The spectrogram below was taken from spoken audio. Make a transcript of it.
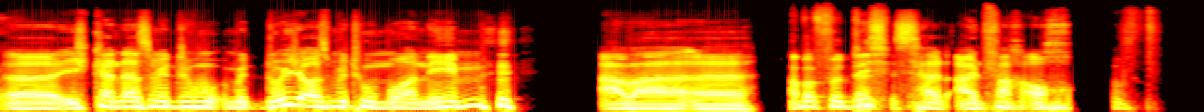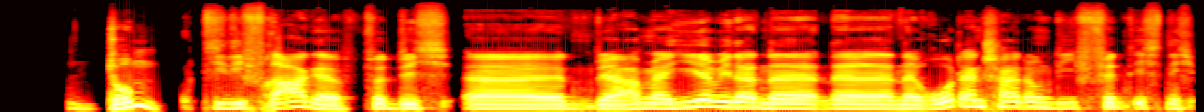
Äh, ich kann das mit, mit, durchaus mit Humor nehmen, aber äh, aber für dich, ist halt einfach auch dumm. die, die Frage für dich, äh, wir haben ja hier wieder eine, eine, eine Rotentscheidung, die finde ich nicht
